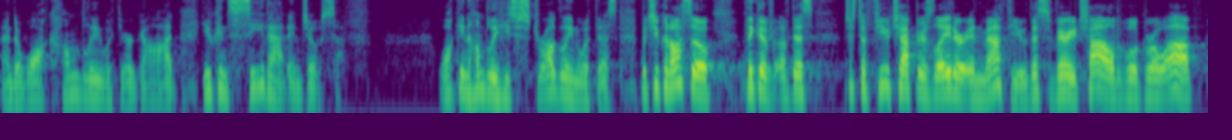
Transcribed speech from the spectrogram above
and to walk humbly with your God. You can see that in Joseph. Walking humbly, he's struggling with this. But you can also think of, of this just a few chapters later in Matthew. This very child will grow up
